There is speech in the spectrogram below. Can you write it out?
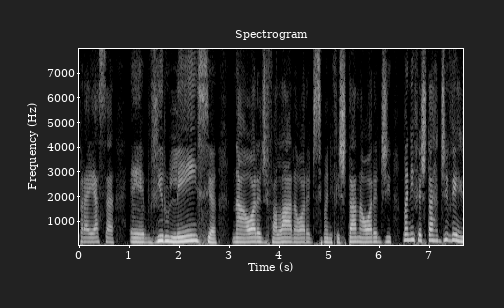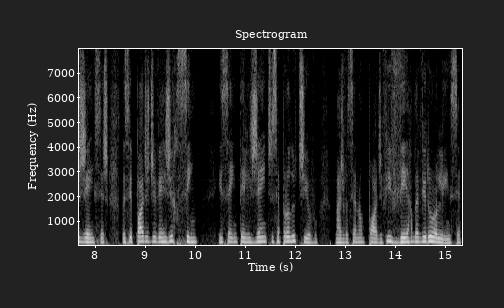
para essa é, virulência na hora de falar, na hora de se manifestar, na hora de manifestar divergências. Você pode divergir sim isso é inteligente, isso é produtivo, mas você não pode viver da virulência.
